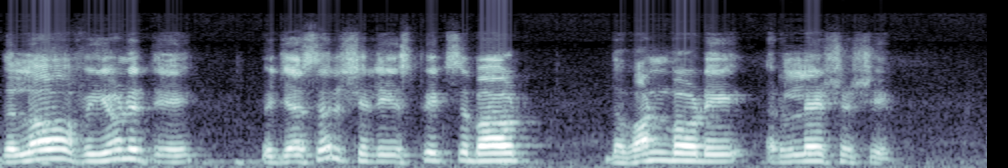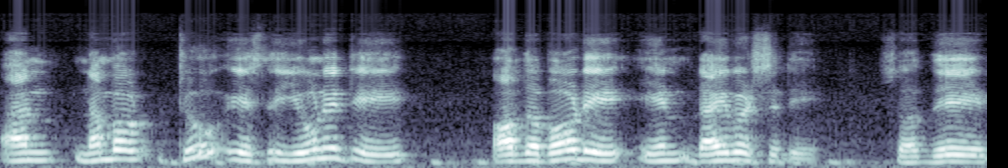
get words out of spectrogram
the law of unity, which essentially speaks about the one body relationship. And number two is the unity of the body in diversity. So the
